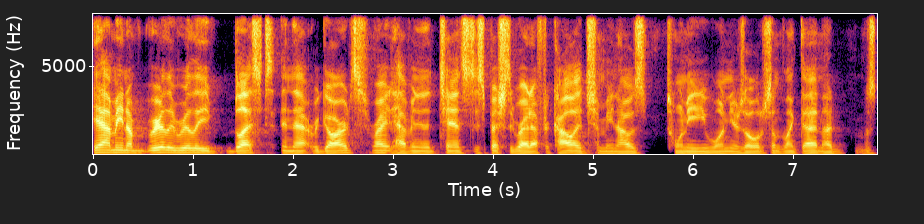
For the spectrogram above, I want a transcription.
Yeah, I mean, I'm really, really blessed in that regards, right? Having a chance, especially right after college. I mean, I was 21 years old or something like that, and I was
